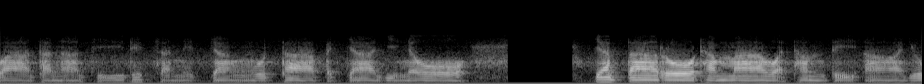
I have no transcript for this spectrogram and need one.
วาทะนะสีลิสสะ นิจจังวุฑฒาปะจายิโน ยัตตาโรธรรมาวทันติอายุ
